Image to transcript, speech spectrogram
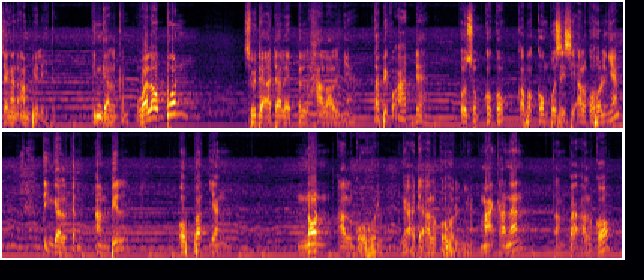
Jangan ambil itu. Tinggalkan. Walaupun sudah ada label halalnya tapi kok ada? Konsum komposisi alkoholnya? Tinggalkan ambil obat yang non alkohol nggak ada alkoholnya. Makanan tanpa alkohol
